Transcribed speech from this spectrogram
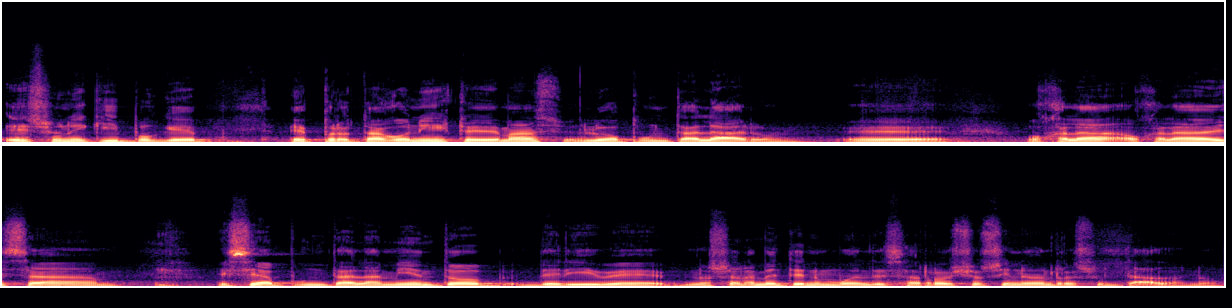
es un equipo que es protagonista y demás, lo apuntalaron. Eh, ojalá ojalá esa, ese apuntalamiento derive no solamente en un buen desarrollo, sino en resultados. ¿no?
